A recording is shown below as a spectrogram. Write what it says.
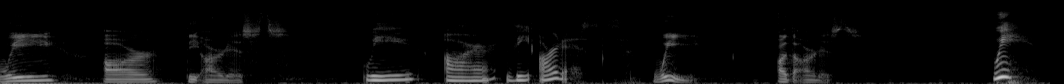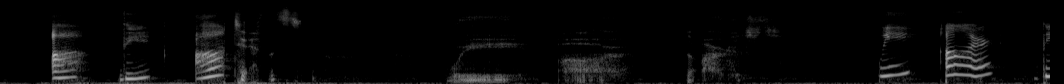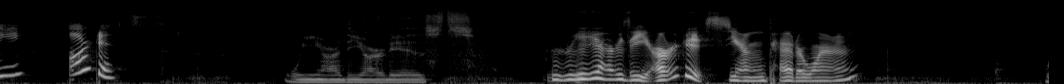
We are the artists. We are the artists. We are the artists. We are the artists. We are the artists. We are the artists. We are the artists. We are the artists, young Padawan.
